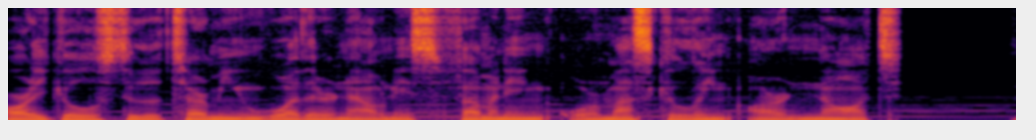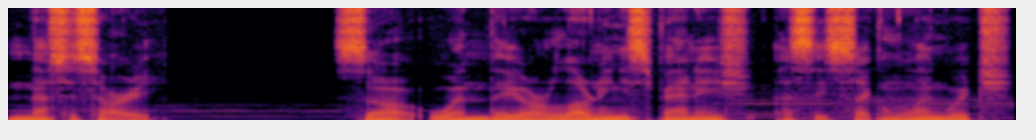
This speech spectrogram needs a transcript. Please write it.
articles to determine whether a noun is feminine or masculine are not necessary. So, when they are learning Spanish as a second language,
